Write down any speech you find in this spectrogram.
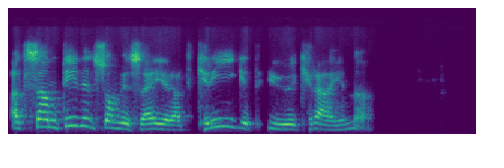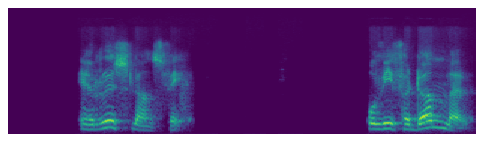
att samtidigt som vi säger att kriget i Ukraina är Rysslands fel och vi fördömer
